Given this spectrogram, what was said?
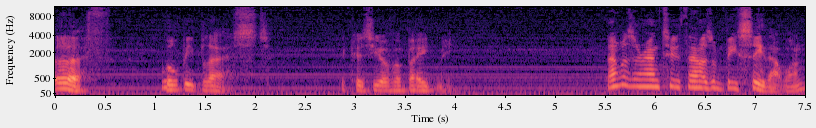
earth will be blessed because you have obeyed me. That was around 2000 BC, that one.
